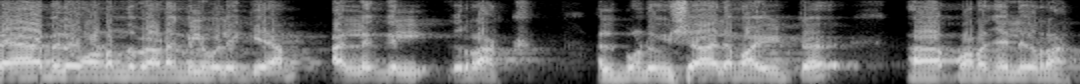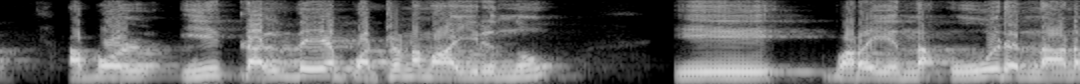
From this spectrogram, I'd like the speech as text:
ബാബിലോൺ എന്ന് വേണമെങ്കിൽ വിളിക്കാം അല്ലെങ്കിൽ ഇറാഖ്. അല്പം കൂടി വിശാലമായിട്ട് പറഞ്ഞ ഇറാഖ്. അപ്പോൾ ഈ കൽദയ പട്ടണമായിരുന്നു ഈ പറയുന്ന ഊരെന്നാണ്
